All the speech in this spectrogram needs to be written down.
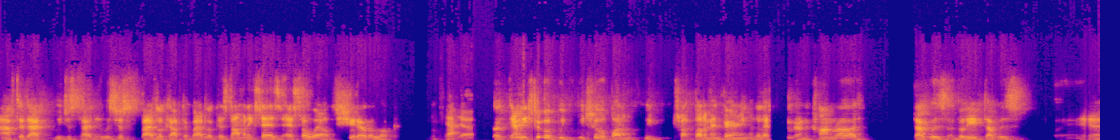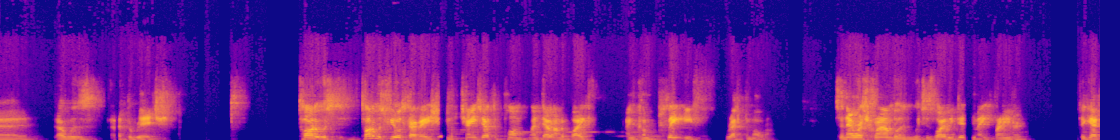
after that, we just had it was just bad luck after bad luck. As Dominic says, SOL, shit out of luck. Yeah. Yeah. But then we threw a we, we threw a bottom we tra- bottom end bearing on the left on the con rod. That was I believe that was uh, that was at the ridge. Thought it was thought it was fuel starvation. Changed out the pump, went out on the bike, and completely wrecked the motor. So now we're scrambling, which is why we didn't make Brainerd to get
